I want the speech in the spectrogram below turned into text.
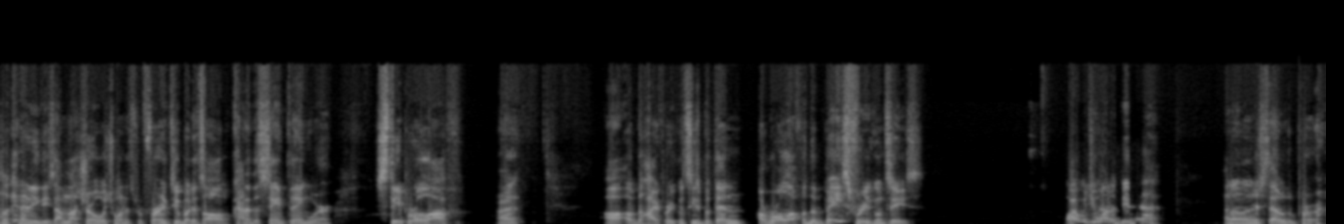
Look at any of these. I'm not sure which one it's referring to, but it's all kind of the same thing where steep roll off, right, uh, of the high frequencies, but then a roll off of the bass frequencies. Why would you want to do that? I don't understand the per-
